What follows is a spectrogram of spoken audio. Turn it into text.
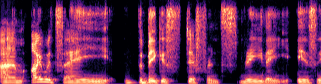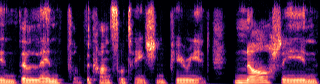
Um, i would say the biggest difference really is in the length of the consultation period not in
